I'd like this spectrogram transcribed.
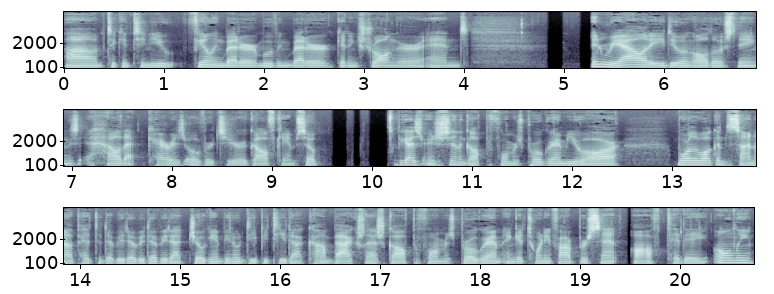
um, to continue feeling better, moving better, getting stronger, and in reality, doing all those things, how that carries over to your golf game. So, if you guys are interested in the golf performance program, you are more than welcome to sign up. Head to www.joegambinodpt.com backslash golf performance program and get 25% off today only.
